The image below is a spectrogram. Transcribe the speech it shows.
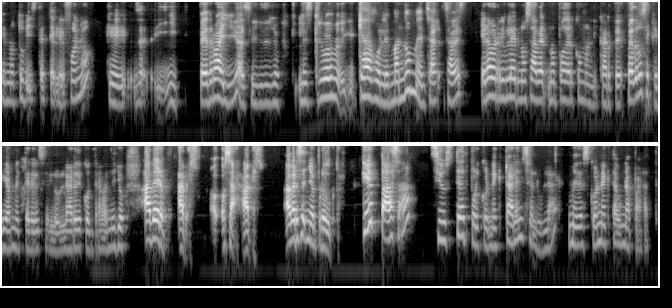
que no tuviste teléfono, que, y Pedro allí, así, yo le escribo, ¿qué hago? Le mando un mensaje, ¿sabes? Era horrible no saber, no poder comunicarte. Pedro se quería meter el celular de contrabando y yo, a ver, a ver, o sea, a ver, a ver, señor productor, ¿Qué pasa si usted por conectar el celular me desconecta un aparato?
